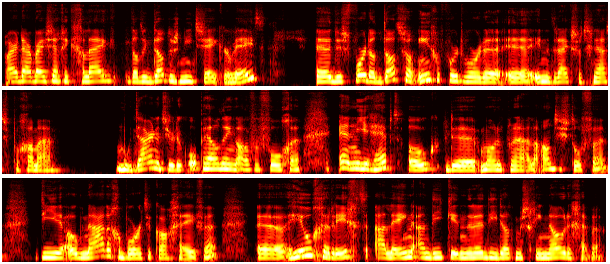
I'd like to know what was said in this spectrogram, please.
Maar daarbij zeg ik gelijk dat ik dat dus niet zeker weet. Uh, dus voordat dat zal ingevoerd worden uh, in het Rijksvaccinatieprogramma, moet daar natuurlijk opheldering over volgen. En je hebt ook de monoclonale antistoffen, die je ook na de geboorte kan geven. Uh, heel gericht alleen aan die kinderen die dat misschien nodig hebben.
